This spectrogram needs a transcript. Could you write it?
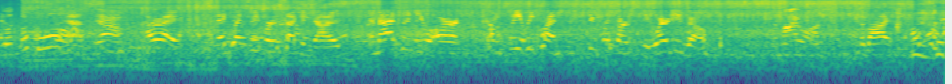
Oh, cool. Yes. Yeah. All right. Stick with me for a second, guys. Imagine you are completely quenched and super thirsty. Where do you go? Buy. Hopefully.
